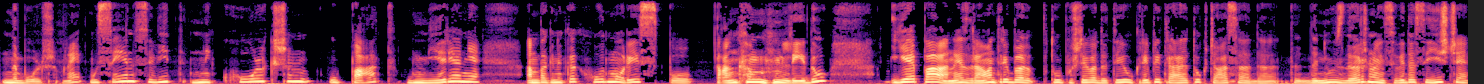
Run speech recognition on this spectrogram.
na boljšem. Ne. Vsem se vidi nekolikšen upad, umirjanje, ampak nekako hodimo res po tankem ledu. Je pa, ne, zraven treba to upoštevati, da te ukrepi trajajo toliko časa, da, da, da ni vzdržno in seveda se išče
